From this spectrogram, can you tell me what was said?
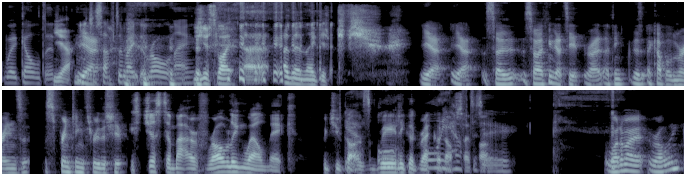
we're golden. Yeah. We Yeah. just have to make the roll now. You just like, uh, and then they just. Yeah, yeah. So so I think that's it, right? I think there's a couple of Marines sprinting through the ship. It's just a matter of rolling well, Nick, which you've got Yeah, a really all- good all record you of have so to far. do. What am I rolling?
